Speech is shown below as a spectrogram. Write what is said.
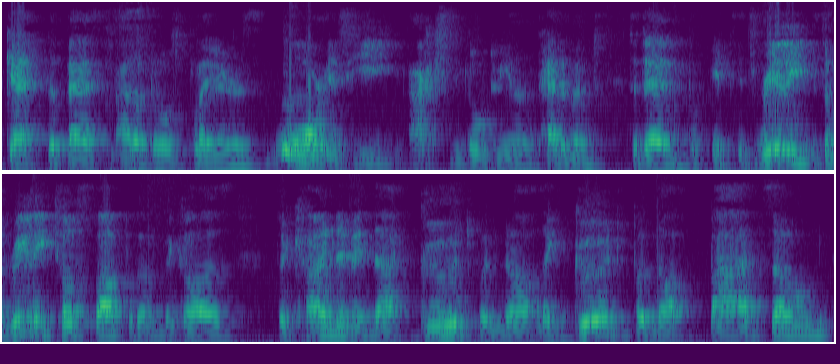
get the best out of those players, or is he actually going to be an impediment to them? It, it's really it's a really tough spot for them because they're kind of in that good but not like good but not bad zone.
